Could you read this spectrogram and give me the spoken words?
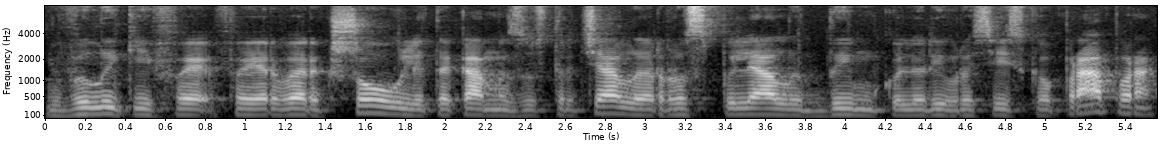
великий фе- феєрверк шоу. Літаками зустрічали, розпиляли дим кольорів російського прапора.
